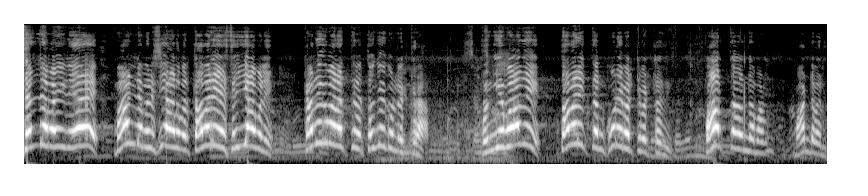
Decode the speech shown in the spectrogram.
சென்ற வழியிலே மாண்ட ரிஷியானவர் தவறே செய்யாமலே கடுகு மரத்தில் தொங்கிக் கொண்டிருக்கிறார். தொங்கிய போது தவறி தன் கூடை பெற்று விட்டது. பார்த்த அந்த மாண்டவர்ச்சி மாண்டவர்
